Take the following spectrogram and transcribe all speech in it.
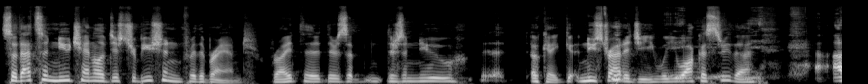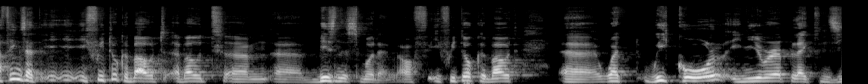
So that's a new channel of distribution for the brand, right? There's a there's a new uh, okay new strategy. Will you walk us through that? I think that if we talk about about um, uh, business model, or if we talk about uh, what we call in Europe, like in the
